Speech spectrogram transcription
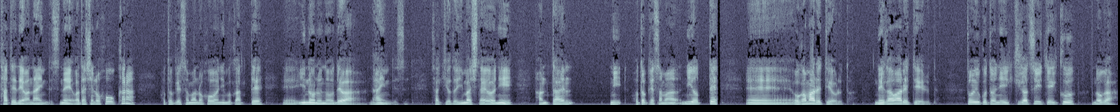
盾ではないんですね。私の方から仏様の方に向かって、え祈るのではないんです。先ほど言いましたように反対に仏様によって、えー、拝まれておると願われているとそういうことに気がついていくのが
